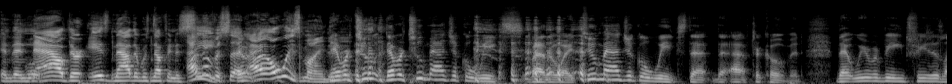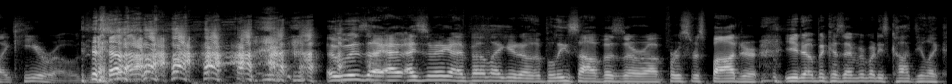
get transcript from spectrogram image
and then now there is now there was nothing to see. I never said I always minded. There were two. There were two magical weeks, by the way. Two magical weeks that, that after COVID that we were being treated like heroes. it was like I, I swear, to God, I felt like you know the police officer, uh, first responder, you know, because everybody's caught you like,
